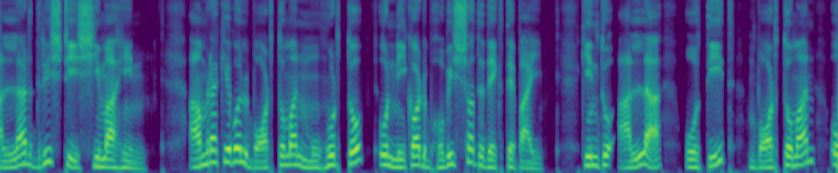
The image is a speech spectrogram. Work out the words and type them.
আল্লাহর দৃষ্টি সীমাহীন। আমরা কেবল বর্তমান মুহূর্ত ও নিকট ভবিষ্যৎ দেখতে পাই। কিন্তু আল্লাহ, অতীত, বর্তমান ও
